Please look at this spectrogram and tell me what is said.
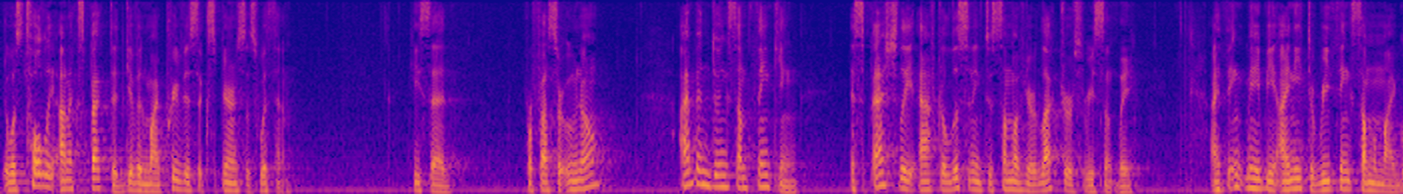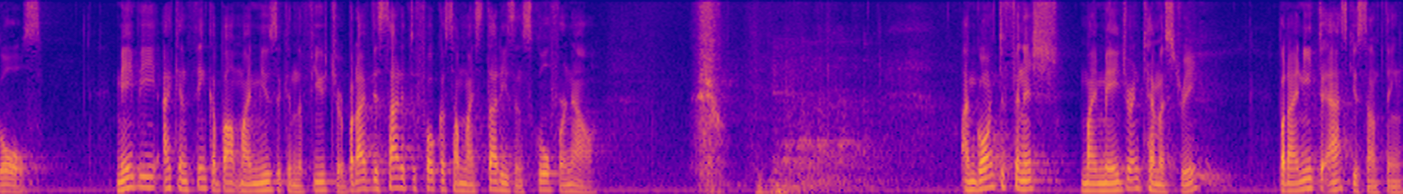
it was totally unexpected given my previous experiences with him. He said, Professor Unno, I've been doing some thinking especially after listening to some of your lectures recently. I think maybe I need to rethink some of my goals. Maybe I can think about my music in the future, but I've decided to focus on my studies in school for now. I'm going to finish my major in chemistry, but I need to ask you something.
